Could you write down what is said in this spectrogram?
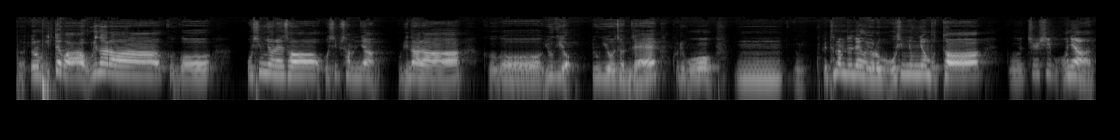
어, 여러분, 이때가 우리나라 그거 50년에서 53년, 우리나라 그거 6.25, 6.25 전쟁, 그리고, 음, 베트남 전쟁은 여러분 56년부터 그 75년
